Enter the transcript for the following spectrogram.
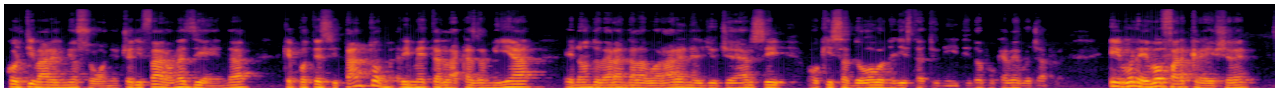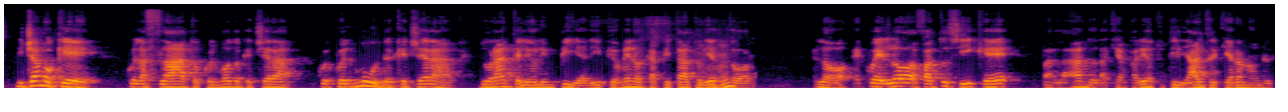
coltivare il mio sogno, cioè di fare un'azienda che potessi tanto rimetterla a casa mia e non dover andare a lavorare nel New Jersey o chissà dove, negli Stati Uniti, dopo che avevo già... E volevo far crescere. Diciamo che quell'afflato, quel modo che c'era quel mood che c'era durante le Olimpiadi, più o meno capitato lì mm-hmm. attorno, lo, e quello ha fatto sì che, parlando da Chiamparino a tutti gli altri che erano nel,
